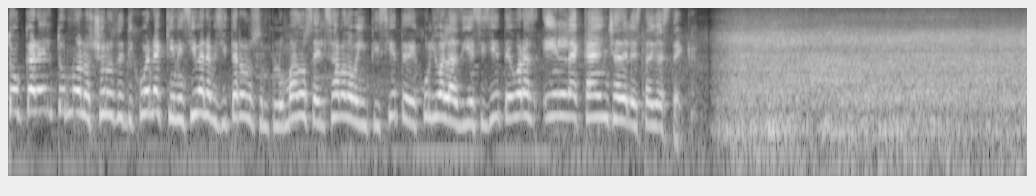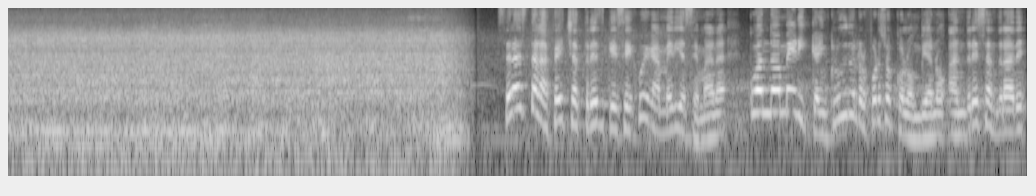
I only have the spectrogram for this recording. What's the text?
tocará el turno a los Cholos de Tijuana, quienes iban a visitar a los emplumados el sábado 27 de julio a las 17 horas en la cancha del Estadio Azteca. Será hasta la fecha 3 que se juega media semana cuando América, incluido el refuerzo colombiano Andrés Andrade,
